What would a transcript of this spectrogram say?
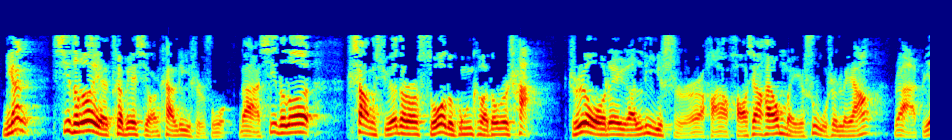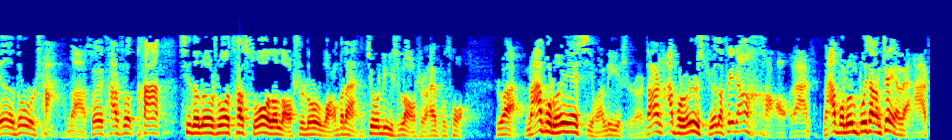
你看希特勒也特别喜欢看历史书啊。希特勒上学的时候，所有的功课都是差，只有这个历史，好像好像还有美术是良，是吧？别的都是差啊。所以他说他希特勒说他所有的老师都是王八蛋，就历史老师还不错。是吧？拿破仑也喜欢历史，当然拿破仑是学的非常好的。拿破仑不像这俩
